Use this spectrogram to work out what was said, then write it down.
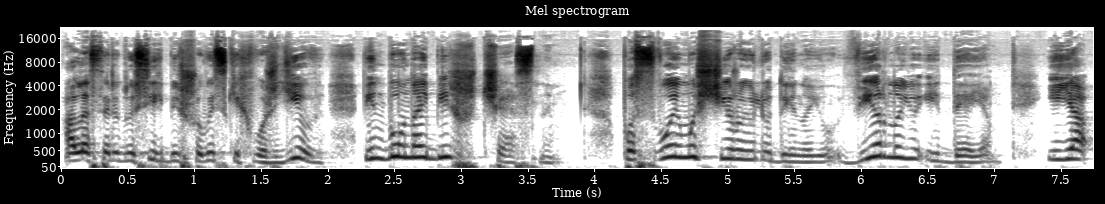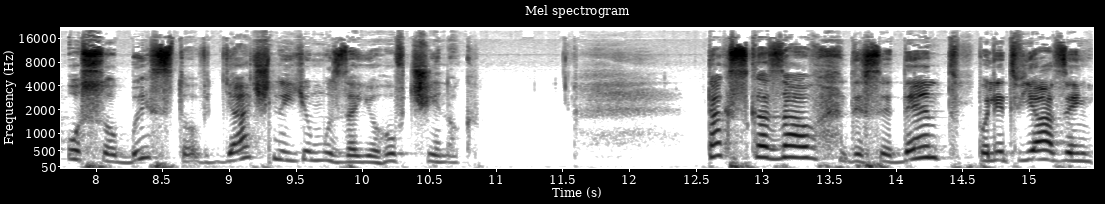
Але серед усіх більшовицьких вождів він був найбільш чесним, по-своєму щирою людиною, вірною ідеям, і я особисто вдячний йому за його вчинок. Так сказав дисидент, політв'язень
